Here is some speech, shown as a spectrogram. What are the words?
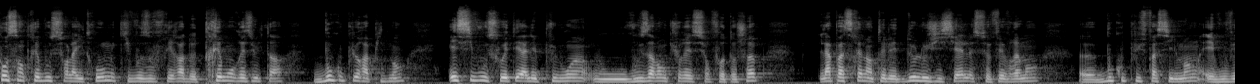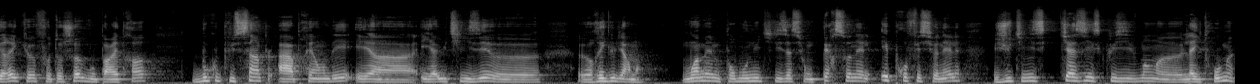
Concentrez-vous sur Lightroom qui vous offrira de très bons résultats beaucoup plus rapidement. Et si vous souhaitez aller plus loin ou vous aventurer sur Photoshop, la passerelle entre les deux logiciels se fait vraiment euh, beaucoup plus facilement et vous verrez que Photoshop vous paraîtra beaucoup plus simple à appréhender et à, utiliser euh, euh, régulièrement. Moi-même, pour mon utilisation personnelle et professionnelle, j'utilise quasi exclusivement Lightroom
